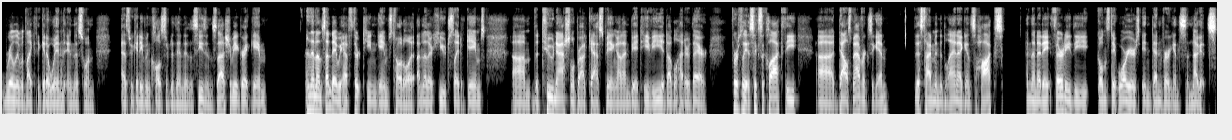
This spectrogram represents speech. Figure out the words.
really would like to get a win in this one as we get even closer to the end of the season. So that should be a great game. And then on sunday we have 13 games total another huge slate of games um, the two national broadcasts being on NBA TV, a doubleheader there. Firstly, at six o'clock, the uh, Dallas Mavericks again, this time in Atlanta against the Hawks, and then at eight thirty, the Golden State Warriors in Denver against the Nuggets.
